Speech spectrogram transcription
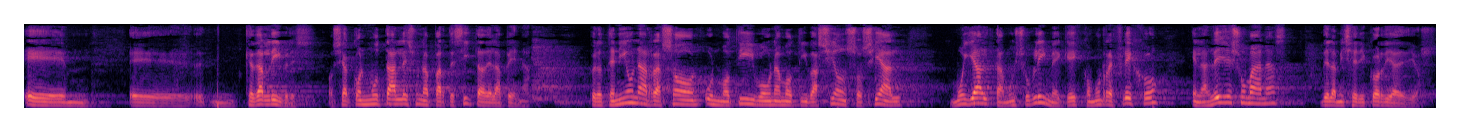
eh, eh, quedar libres, o sea, conmutarles una partecita de la pena. Pero tenía una razón, un motivo, una motivación social muy alta, muy sublime, que es como un reflejo en las leyes humanas de la misericordia de Dios.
